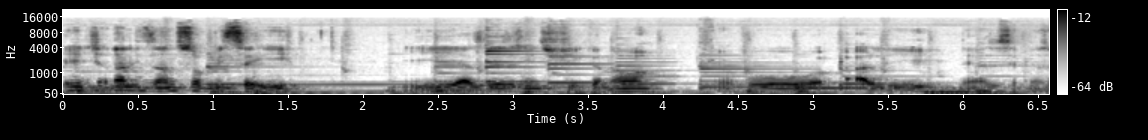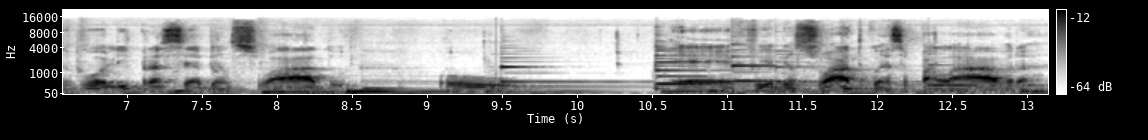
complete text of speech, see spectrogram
E a gente analisando sobre isso aí, e às vezes a gente fica, não, eu vou ali, né? Às vezes você pensa, eu vou ali para ser abençoado, ou é, fui abençoado com essa palavra.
